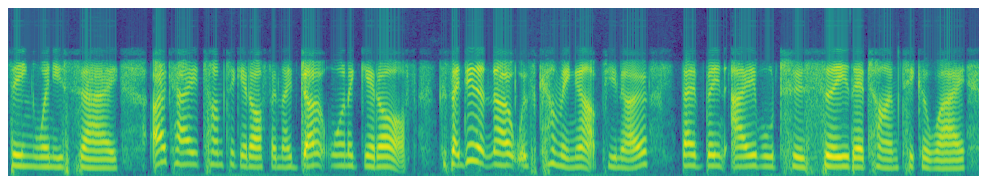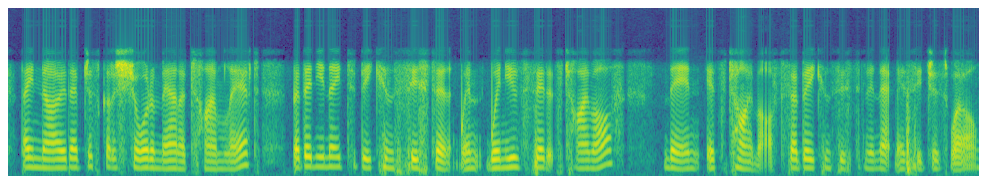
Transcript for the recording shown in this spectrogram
thing when you say, okay, time to get off, and they don't want to get off because they didn't know it was coming up, you know. They've been able to see their time tick away. They know they've just got a short amount of time left, but then you need to be consistent. When, when you've said it's time off, then it's time off. So be consistent in that message as well.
